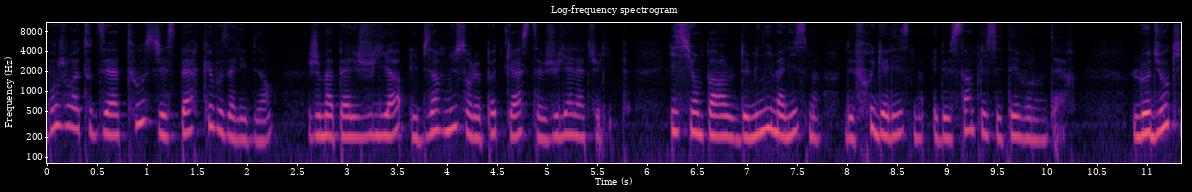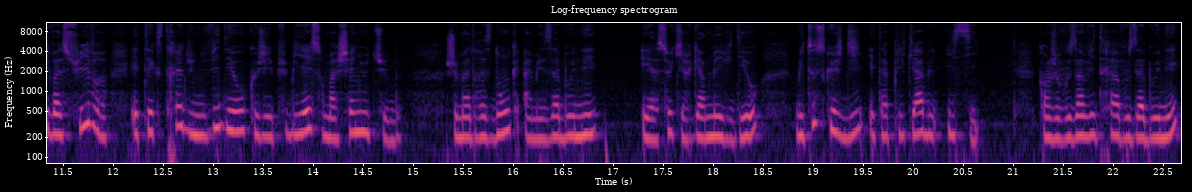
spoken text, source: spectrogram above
Bonjour à toutes et à tous, j'espère que vous allez bien. Je m'appelle Julia et bienvenue sur le podcast Julia la Tulipe. Ici on parle de minimalisme, de frugalisme et de simplicité volontaire. L'audio qui va suivre est extrait d'une vidéo que j'ai publiée sur ma chaîne YouTube. Je m'adresse donc à mes abonnés et à ceux qui regardent mes vidéos, mais tout ce que je dis est applicable ici. Quand je vous inviterai à vous abonner,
